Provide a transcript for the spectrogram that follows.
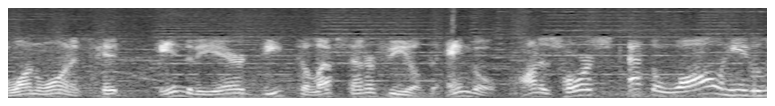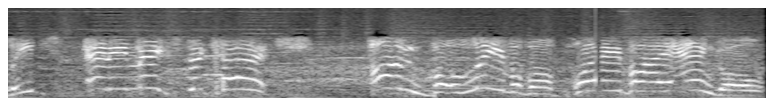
1-1. is hit into the air deep to left center field. Engel on his horse at the wall. He leaps and he makes the catch. Unbelievable play by Engel,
